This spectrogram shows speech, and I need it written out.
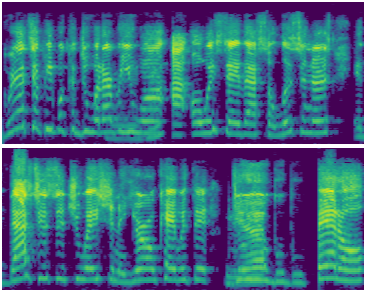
Granted, people could do whatever you Mhm. want. I always say that. So, listeners, if that's your situation and you're okay with it, do Yeah. you, boo boo? Pero,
